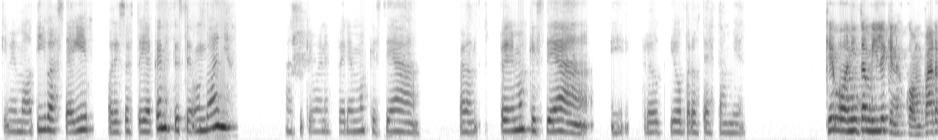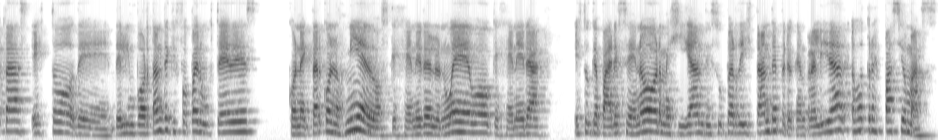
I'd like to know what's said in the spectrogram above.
que me motiva a seguir, por eso estoy acá en este segundo año. Así que bueno, esperemos que sea, esperemos que sea eh, productivo para ustedes también. Qué bonito, Mile, que nos compartas esto de, lo importante que fue para ustedes conectar con los miedos que genera lo nuevo, que genera esto que parece enorme, gigante y súper distante, pero que en realidad es otro espacio más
